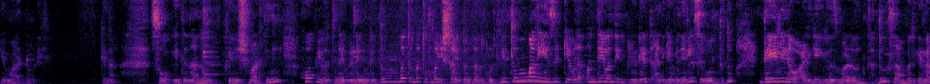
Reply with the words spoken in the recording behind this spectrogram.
ನೀವು ಮಾಡಿ ನೋಡಿ ಓಕೆನಾ? ಸೊ ಇದನ್ನ ನಾನು ಫಿನಿಶ್ ಮಾಡ್ತೀನಿ. ಹೋಪ್ ಇವತ್ತಿನ ವಿಡಿಯೋ ನಿಮಗೆ ತುಂಬ ತುಂಬ ತುಂಬ ಇಷ್ಟ ಆಯಿತು ಅಂತ ಅಂದ್ಕೊಳ್ತೀನಿ ತುಂಬಾ ಈಸಿ ಕೇವಲ ಒಂದೇ ಒಂದು ಇಂಗ್ರೀಡಿಯೆಂಟ್ ಅಡುಗೆ ಮನೆಯಲ್ಲಿ ಸಿಗುವಂಥದ್ದು. ಡೈಲಿ ನಾವು ಅಡುಗೆಗೆ ಯೂಸ್ ಮಾಡುವಂಥದ್ದು ಸಾಂಬಾರಿಗೆಲ್ಲ.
